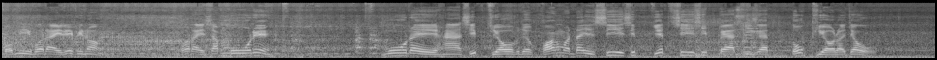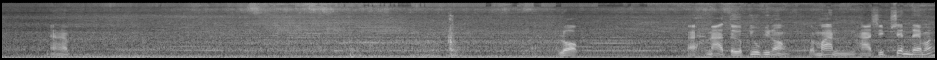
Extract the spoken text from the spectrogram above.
ผมมีบ่ได้เด้พี่น้องบ่ได้ซ้ำมูนี่มูได้ห้าสิบเขียวจะคว้างมาได้สี่สิบเจ็ดสี่สิบแปดนี่ก็ตกเขียวแล้วเจ้านะครับหลอกอะหนาเติบอยู่พี่น้องประมาณห้าสิบเส้นได้มั้ง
